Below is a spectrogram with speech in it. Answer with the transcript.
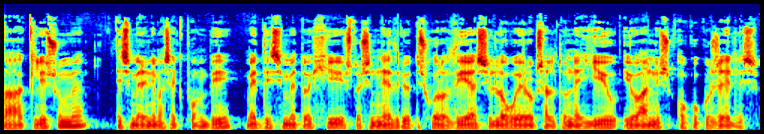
Θα κλείσουμε τη σημερινή μας εκπομπή με τη συμμετοχή στο συνέδριο της χοροδίας Συλλόγου Ιεροψαλτών Αιγείου Ιωάννης ο Κουκουζέλης.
